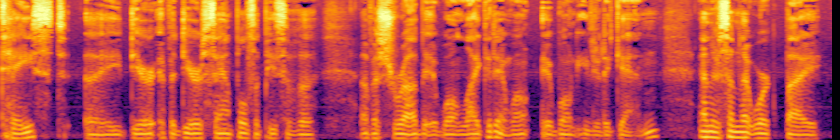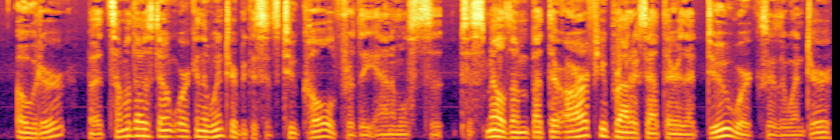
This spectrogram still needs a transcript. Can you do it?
taste. A deer, if a deer samples a piece of a of a shrub, it won't like it. It won't it won't eat it again. And there's some that work by odor but some of those don't work in the winter because it's too cold for the animals to, to smell them. But there are a few products out there that do work through the winter,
